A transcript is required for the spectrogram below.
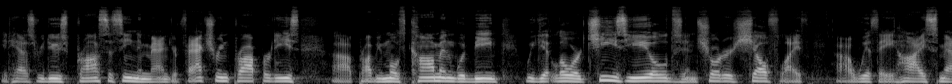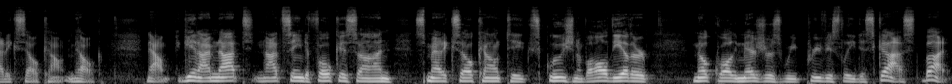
It has reduced processing and manufacturing properties. Uh, probably most common would be we get lower cheese yields and shorter shelf life uh, with a high somatic cell count milk. Now, again, I'm not not saying to focus on somatic cell count to exclusion of all the other milk quality measures we previously discussed, but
